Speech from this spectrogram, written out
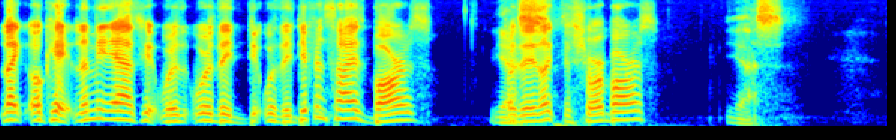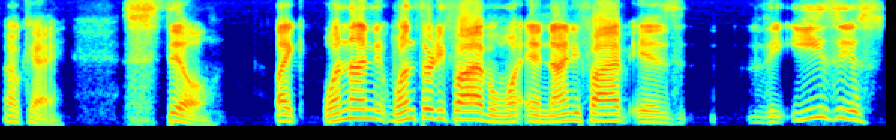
like okay let me ask you were, were they were they different size bars Yes. were they like the short bars yes. okay still like 190 135 and, one, and 95 is the easiest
